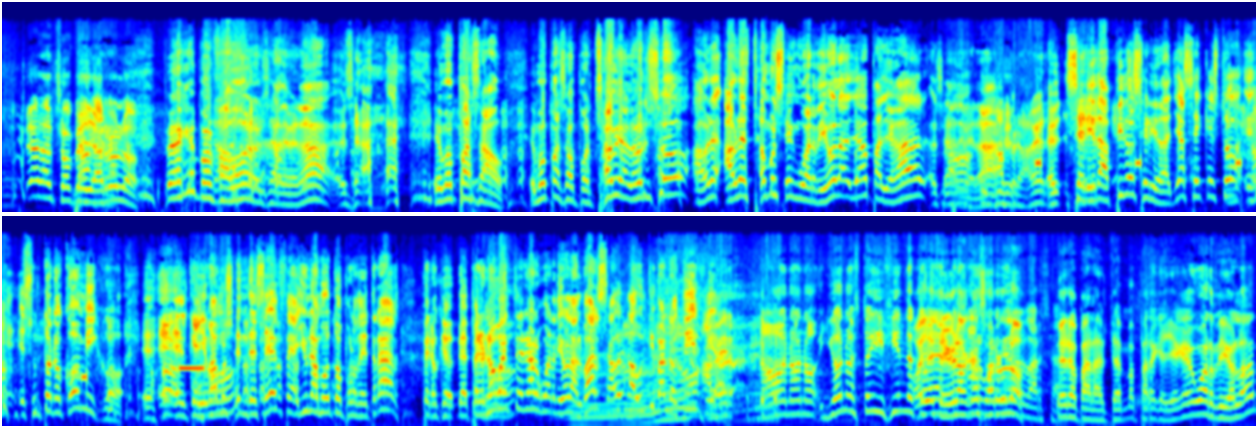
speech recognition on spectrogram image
Mira la chopella, Rulo. Pero es que, por favor, o sea, de verdad, o sea, hemos pasado, hemos pasado por Xavi Alonso, ahora, ahora estamos en Guardiola ya para llegar, o sea, No, de verdad. no, pero a ver, Eh, seriedad, eh, pido seriedad, ya sé que esto eh, es un tono cómico, eh, eh, el que llevamos en DSF, hay una moto por detrás, pero que pero no, No. va a entrenar Guardiola al Barça, oiga, última noticia. a ver, no, no, no. Yo no estoy diciendo que Oye, vaya te a digo una entrenar cosa, Guardiola Rulo. Pero para el tema, para que llegue Guardiola,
